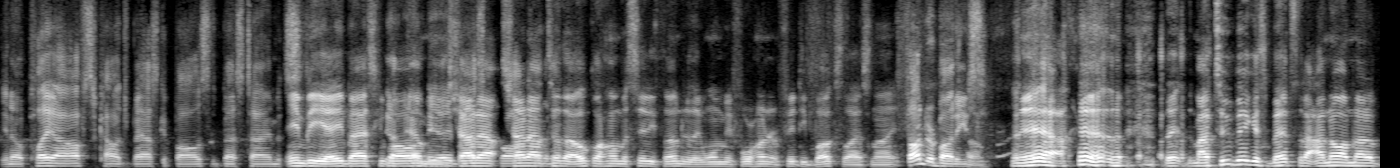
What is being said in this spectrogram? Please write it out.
You know, playoffs, college basketball is the best time. It's NBA basketball. I mean, NBA shout out, shout out to up. the Oklahoma City Thunder. They won me four hundred and fifty bucks last night. Thunder buddies. So, yeah, The- my two biggest bets that I, I know I'm not a,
